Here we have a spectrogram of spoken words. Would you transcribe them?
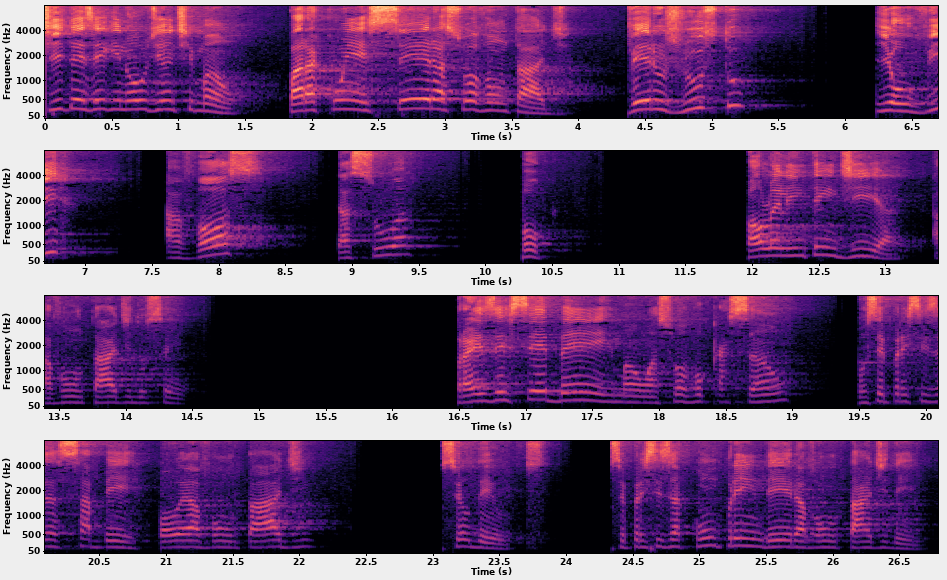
te designou de antemão para conhecer a sua vontade, ver o justo e ouvir a voz da sua boca. Paulo ele entendia a vontade do Senhor. Para exercer bem, irmão, a sua vocação, você precisa saber qual é a vontade do seu Deus. Você precisa compreender a vontade dele.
